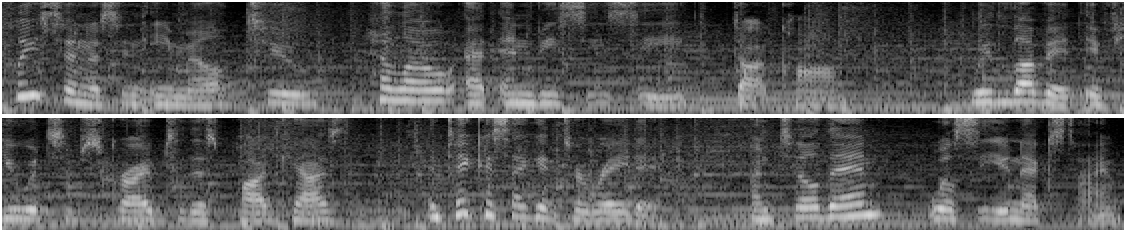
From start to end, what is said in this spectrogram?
please send us an email to hello at nbcc.com. We'd love it if you would subscribe to this podcast and take a second to rate it. Until then, we'll see you next time.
